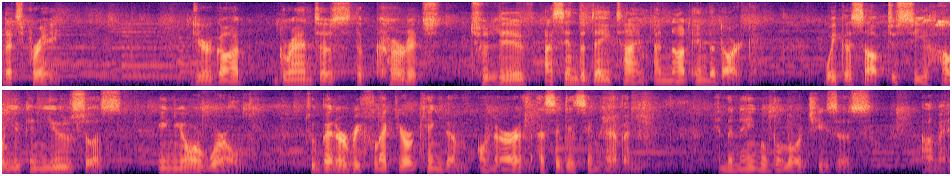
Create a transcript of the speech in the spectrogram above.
Let's pray. Dear God, grant us the courage to live as in the daytime and not in the dark. Wake us up to see how you can use us in your world to better reflect your kingdom on earth as it is in heaven. In the name of the Lord Jesus. Amen.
